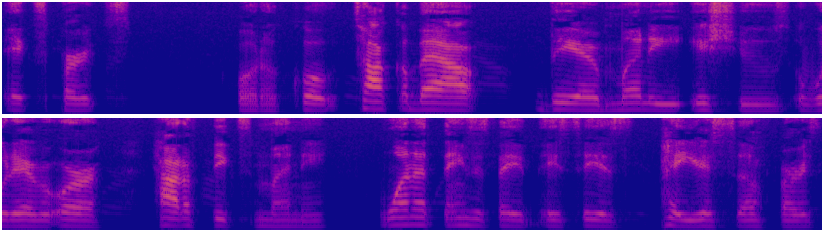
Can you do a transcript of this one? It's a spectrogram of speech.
experts, quote unquote, talk about their money issues or whatever, or how to fix money. One of the things that they, they say is pay yourself first.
